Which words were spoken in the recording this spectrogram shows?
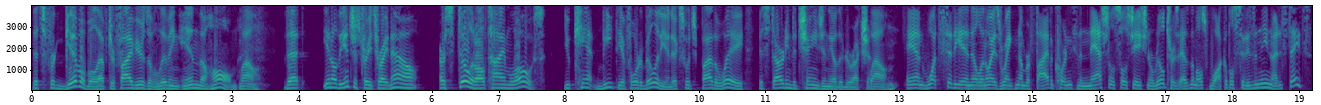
that's forgivable after five years of living in the home. Wow. That, you know, the interest rates right now are still at all time lows. You can't beat the affordability index, which, by the way, is starting to change in the other direction. Wow. And what city in Illinois is ranked number five, according to the National Association of Realtors, as the most walkable cities in the United States?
